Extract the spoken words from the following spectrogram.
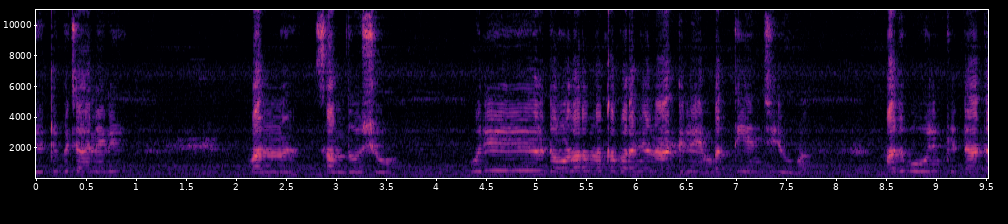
യൂട്യൂബ് ചാനൽ വന്ന് സന്തോഷവും ഒരു ഡോളർ എന്നൊക്കെ പറഞ്ഞ നാട്ടിലെ എൺപത്തി അഞ്ച് രൂപ. അതുപോലും കിട്ടാത്ത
